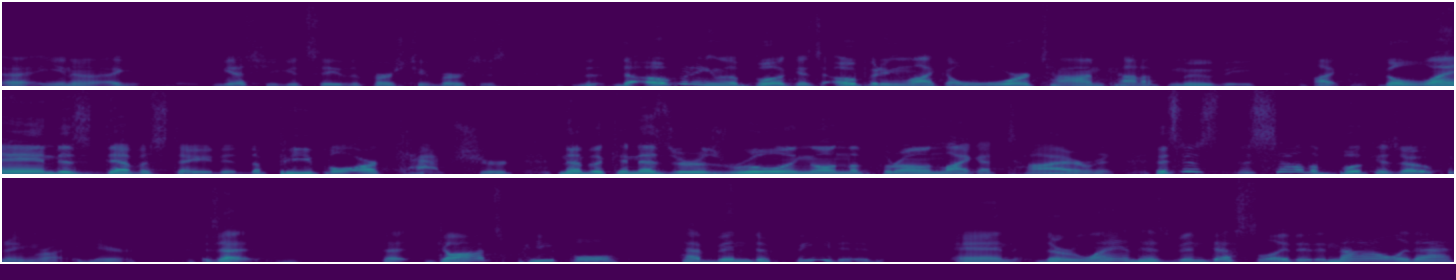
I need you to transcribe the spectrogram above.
uh, you know, I guess you could see the first two verses. The, the opening of the book is opening like a wartime kind of movie. Like the land is devastated, the people are captured. Nebuchadnezzar is ruling on the throne like a tyrant. This is this is how the book is opening right here. Is that that God's people have been defeated and their land has been desolated. And not only that,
